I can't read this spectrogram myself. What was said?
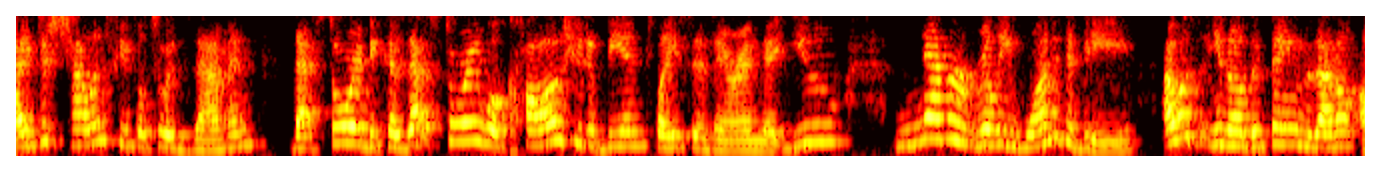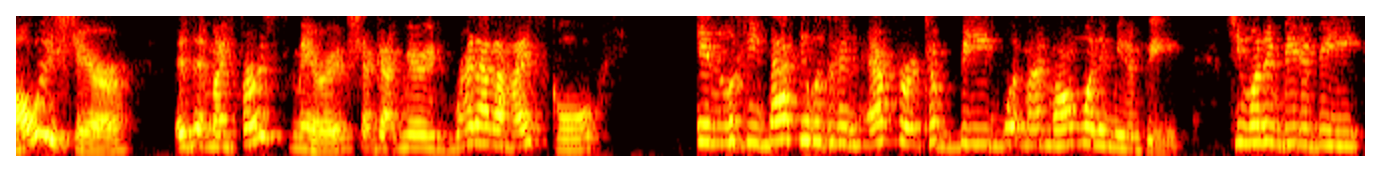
I just challenge people to examine that story because that story will cause you to be in places, Erin, that you never really wanted to be. I was, you know, the thing that I don't always share is that my first marriage, I got married right out of high school. In looking back, it was in an effort to be what my mom wanted me to be. She wanted me to be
